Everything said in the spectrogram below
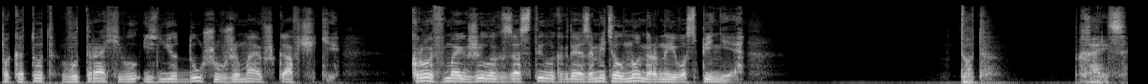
пока тот вытрахивал из нее душу, вжимая в шкафчики — Кровь в моих жилах застыла, когда я заметил номер на его спине. Тот. Харрис.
